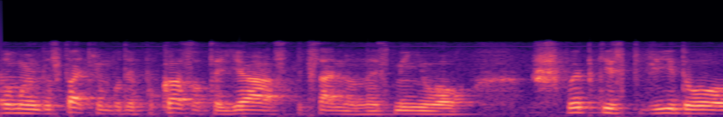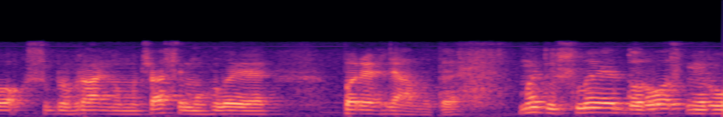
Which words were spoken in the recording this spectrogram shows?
Я думаю, достатньо буде показувати. Я спеціально не змінював швидкість відео, щоб в реальному часі могли переглянути. Ми дійшли до розміру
